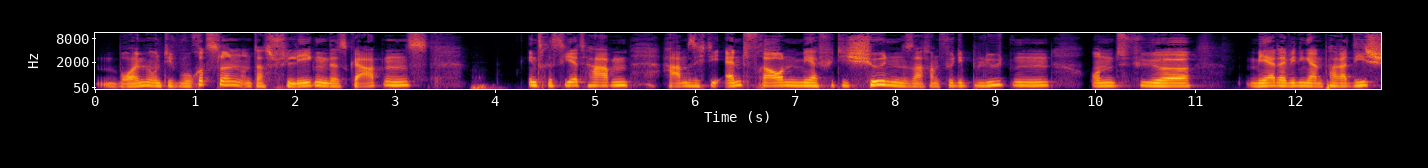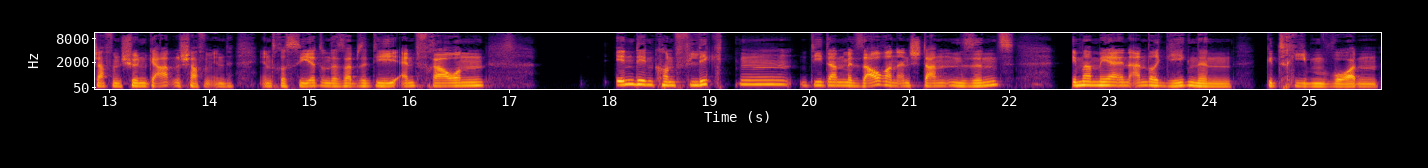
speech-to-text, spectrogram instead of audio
Bäume und die Wurzeln und das Pflegen des Gartens interessiert haben, haben sich die Endfrauen mehr für die schönen Sachen, für die Blüten und für mehr oder weniger ein Paradies schaffen, schönen Garten schaffen in, interessiert und deshalb sind die Endfrauen in den Konflikten, die dann mit Sauron entstanden sind, immer mehr in andere Gegenden getrieben worden,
